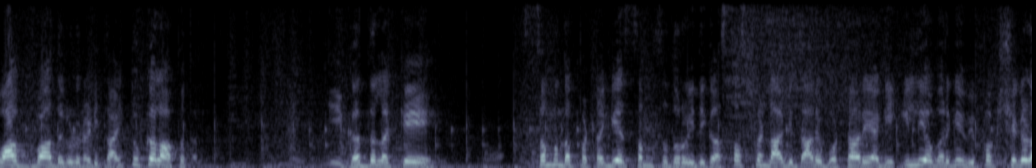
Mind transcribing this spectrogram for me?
ವಾಗ್ವಾದಗಳು ನಡೀತಾ ಇತ್ತು ಕಲಾಪದಲ್ಲಿ. ಈ ಗದ್ದಲಕ್ಕೆ ಸಂಬಂಧಪಟ್ಟಂಗೆ ಸಂಸದರು ಇದೀಗ ಸಸ್ಪೆಂಡ್ ಆಗಿದ್ದಾರೆ. ಒಟ್ಟಾರೆಯಾಗಿ ಇಲ್ಲಿಯವರೆಗೆ ವಿಪಕ್ಷಗಳ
